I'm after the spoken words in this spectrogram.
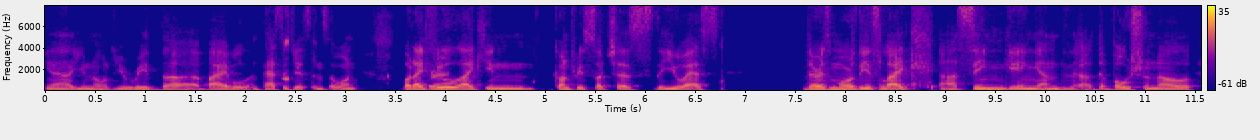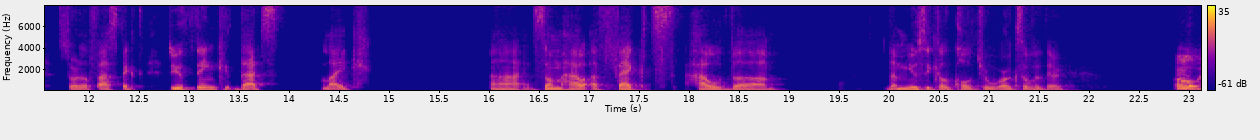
yeah you know you read the bible and passages and so on but i feel right. like in countries such as the us there is more this like uh, singing and uh, devotional sort of aspect do you think that's like uh, somehow affects how the the musical culture works over there oh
